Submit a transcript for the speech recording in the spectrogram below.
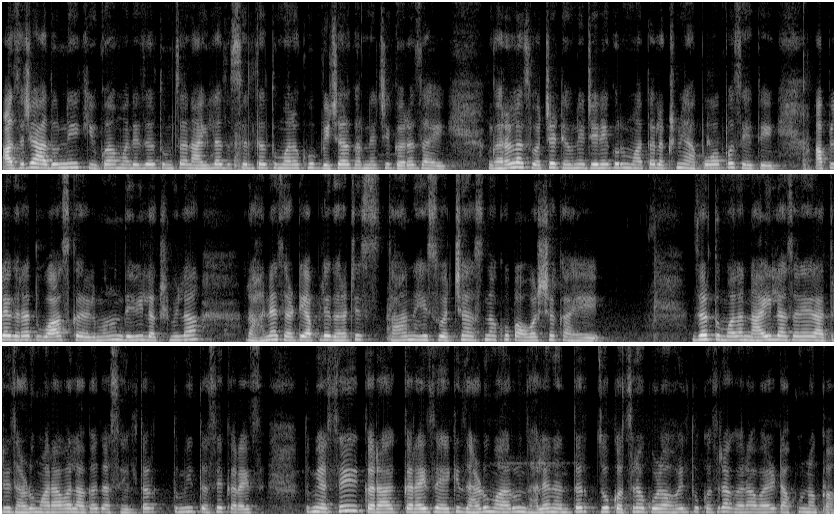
आजच्या आधुनिक युगामध्ये जर तुमचा नाईलाज असेल तर तुम्हाला खूप विचार करण्याची गरज आहे. घराला स्वच्छ ठेवणे जेणेकरून माता लक्ष्मी आपोआपच येते. आपल्या घरात वास करेल म्हणून देवी लक्ष्मीला राहण्यासाठी आपल्या घराचे स्थान हे स्वच्छ असणं खूप आवश्यक आहे. जर तुम्हाला नाईलाजाने रात्री झाडू मारावा लागत असेल तर तुम्ही तसे करायचं तुम्ही असे करा करायचे आहे की झाडू मारून झाल्यानंतर जो कचरा गोळा होईल तो कचरा घराबाहेर टाकू नका.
